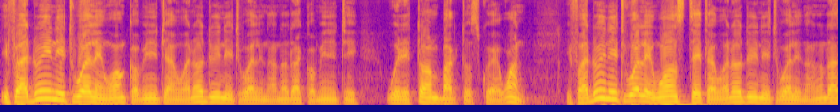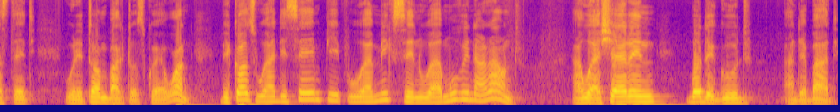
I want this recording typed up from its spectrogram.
If we are doing it well in one community and we're not doing it well in another community, we return back to square one. If we're doing it well in one state and we're not doing it well in another state, we return back to square one. Because we are the same people, we are mixing, we are moving around, and we are sharing both the good and the bad.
